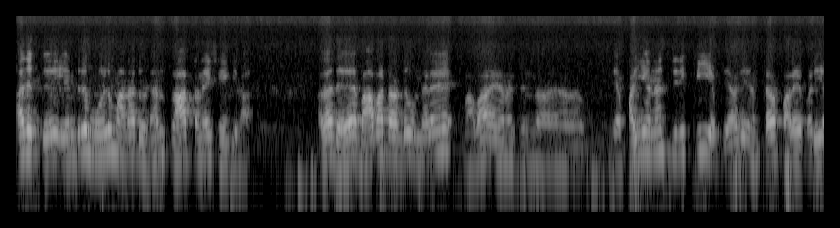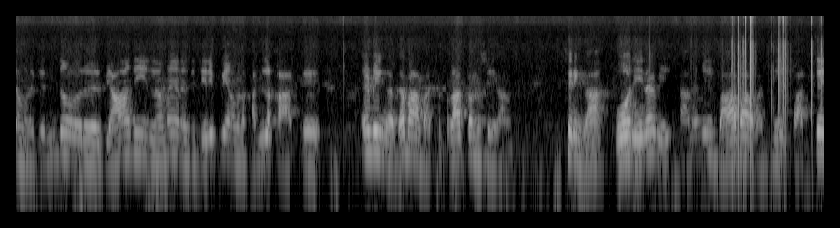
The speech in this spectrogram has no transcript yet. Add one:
அதுக்கு என்று முழு மனதுடன் பிரார்த்தனை செய்கிறார். அதாவது பாபாட்ட வந்து உண்மையிலே பாபா எனக்கு இந்த என் பையனை திருப்பி எப்படியாவது என்கிட்ட பழையபடி அவனுக்கு எந்த ஒரு வியாதியும் இல்லாமல் எனக்கு திருப்பி அவனை கண்ணில் காட்டு. அப்படிங்கிறத பாபாட்ட பிரார்த்தனை செய்கிறாங்க சரிங்களா? ஓர் இரவில் கனவில் பாபா வந்து பச்சை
